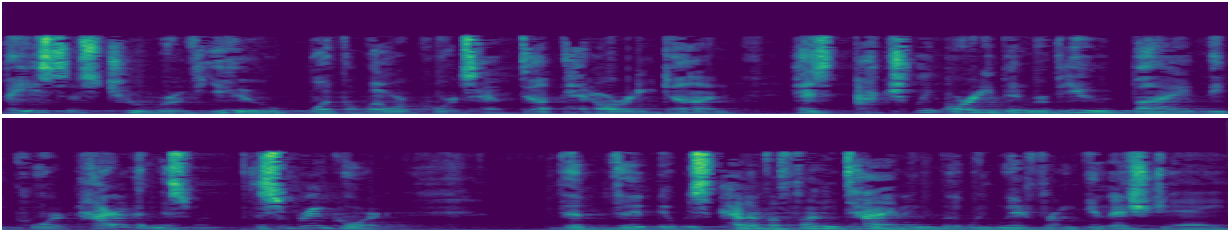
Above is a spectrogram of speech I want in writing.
basis to review what the lower courts had already done, has actually already been reviewed by the court higher than this one, the Supreme Court. It was kind of a funny timing, but we went from MSJ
